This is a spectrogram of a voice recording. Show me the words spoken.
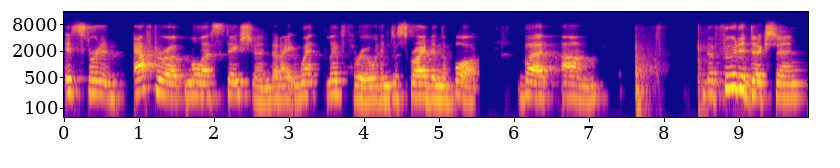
it started after a molestation that I went lived through and described in the book. But um, the food addiction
